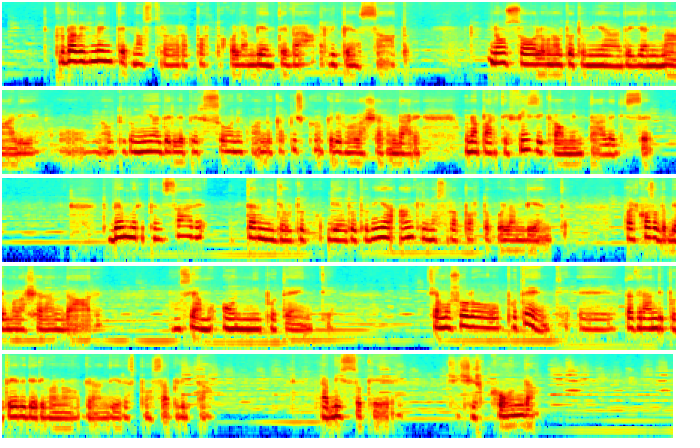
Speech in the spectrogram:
Probabilmente il nostro rapporto con l'ambiente va ripensato. Non solo un'autotomia degli animali o un'autotomia delle persone quando capiscono che devono lasciare andare una parte fisica o mentale di sé. Dobbiamo ripensare in termini di, auto, di autotomia anche il nostro rapporto con l'ambiente. Qualcosa dobbiamo lasciare andare. Non siamo onnipotenti, siamo solo potenti e da grandi poteri derivano grandi responsabilità. L'abisso che ci circonda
